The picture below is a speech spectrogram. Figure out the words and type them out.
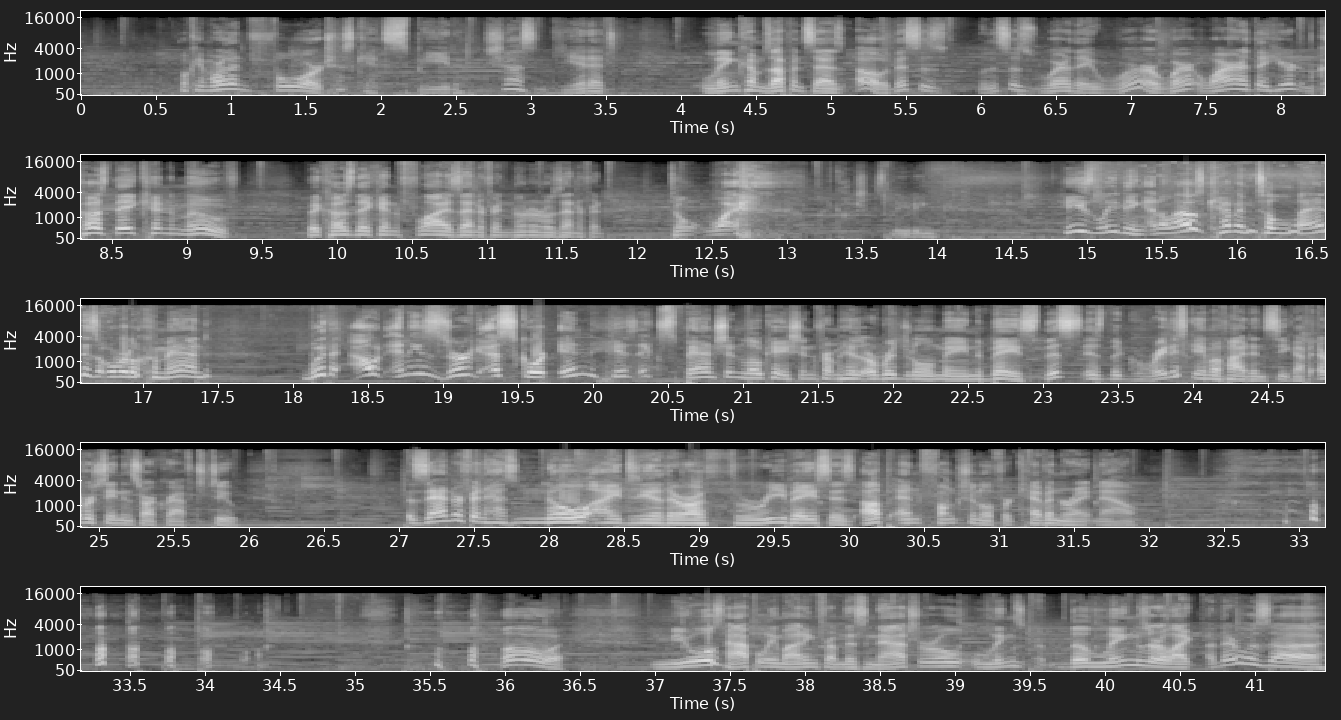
okay, more than four, just get speed. Just get it. Ling comes up and says, "Oh, this is this is where they were. Where why aren't they here? Because they can move. Because they can fly, Zanderfin. No, no, no, Zanderfin. Don't why He's leaving. He's leaving and allows Kevin to land his orbital command without any Zerg escort in his expansion location from his original main base. This is the greatest game of hide and seek I've ever seen in StarCraft 2. Zanderfin has no idea there are three bases up and functional for Kevin right now. oh, mules happily mining from this natural lings. The lings are like there was a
